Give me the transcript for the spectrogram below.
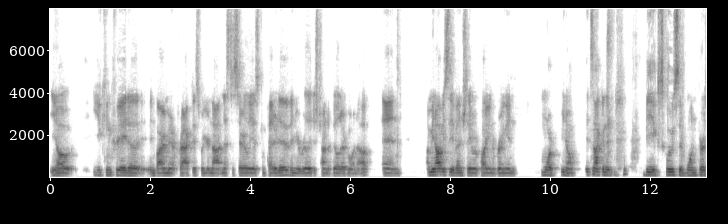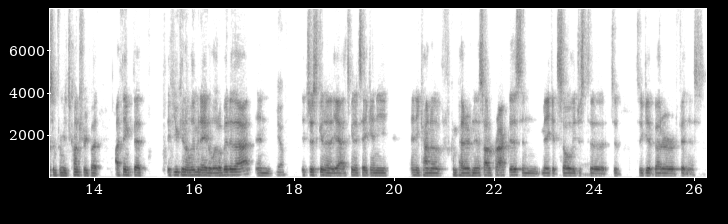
you know you can create a environment at practice where you're not necessarily as competitive and you're really just trying to build everyone up. And I mean, obviously, eventually we're probably going to bring in more. You know, it's not going to be exclusive one person from each country, but I think that if you can eliminate a little bit of that and Yeah. it's just gonna yeah it's gonna take any any kind of competitiveness out of practice and make it solely just to to to get better fitness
